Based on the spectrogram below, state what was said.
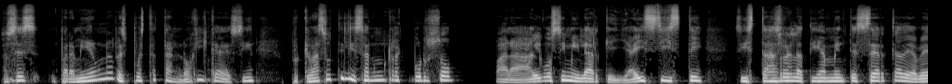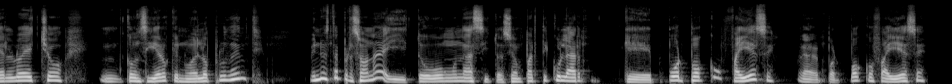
Entonces, para mí era una respuesta tan lógica decir, porque vas a utilizar un recurso para algo similar que ya hiciste, si estás relativamente cerca de haberlo hecho, mm, considero que no es lo prudente. Vino esta persona y tuvo una situación particular que por poco fallece, por poco fallece,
